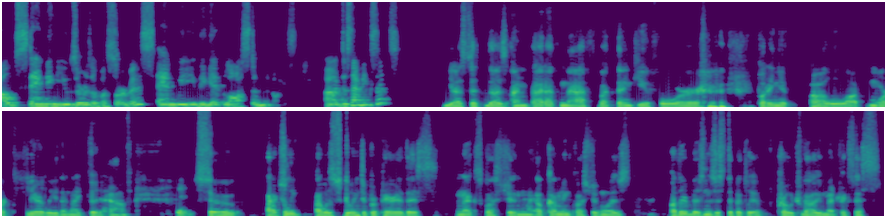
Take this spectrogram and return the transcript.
outstanding users of a service and we they get lost in the noise. Uh, does that make sense? Yes, it does. I'm bad at math, but thank you for putting it a lot more clearly than I could have. So, actually, I was going to prepare this next question. My upcoming question was other businesses typically approach value metrics as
